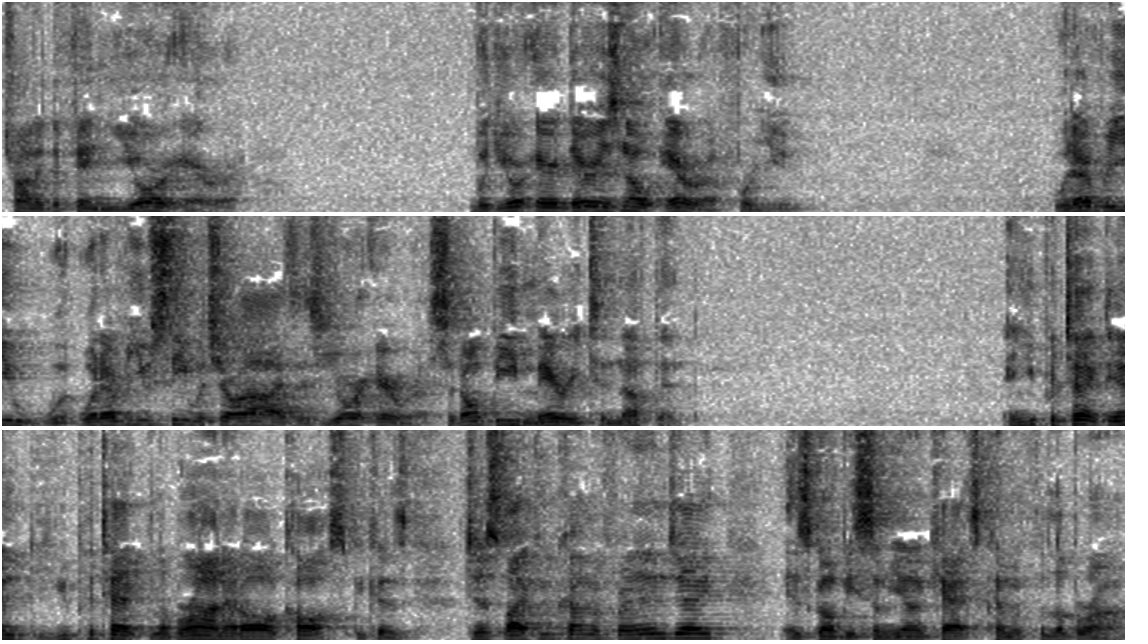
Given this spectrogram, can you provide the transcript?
trying to defend your era. But your era, there is no era for you. Whatever you whatever you see with your eyes is your era. So don't be married to nothing. and you protect him. You protect LeBron at all costs because just like you coming for MJ, it's gonna be some young cats coming for LeBron,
